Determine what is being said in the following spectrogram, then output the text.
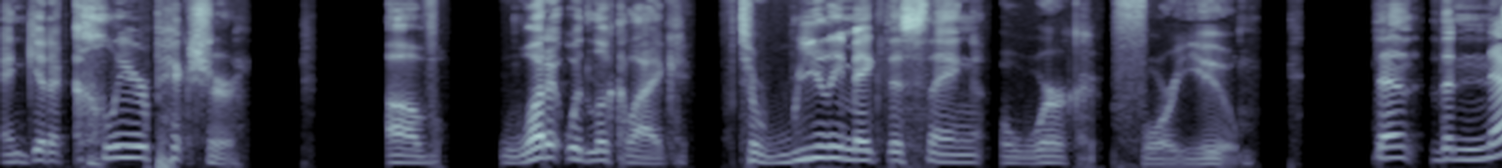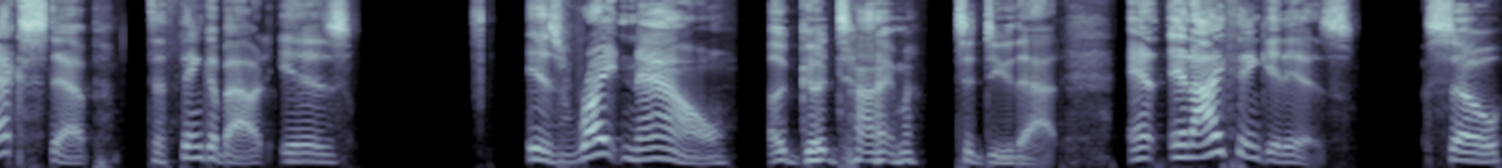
and get a clear picture of what it would look like to really make this thing work for you. Then the next step to think about is is right now a good time to do that. And and I think it is. So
